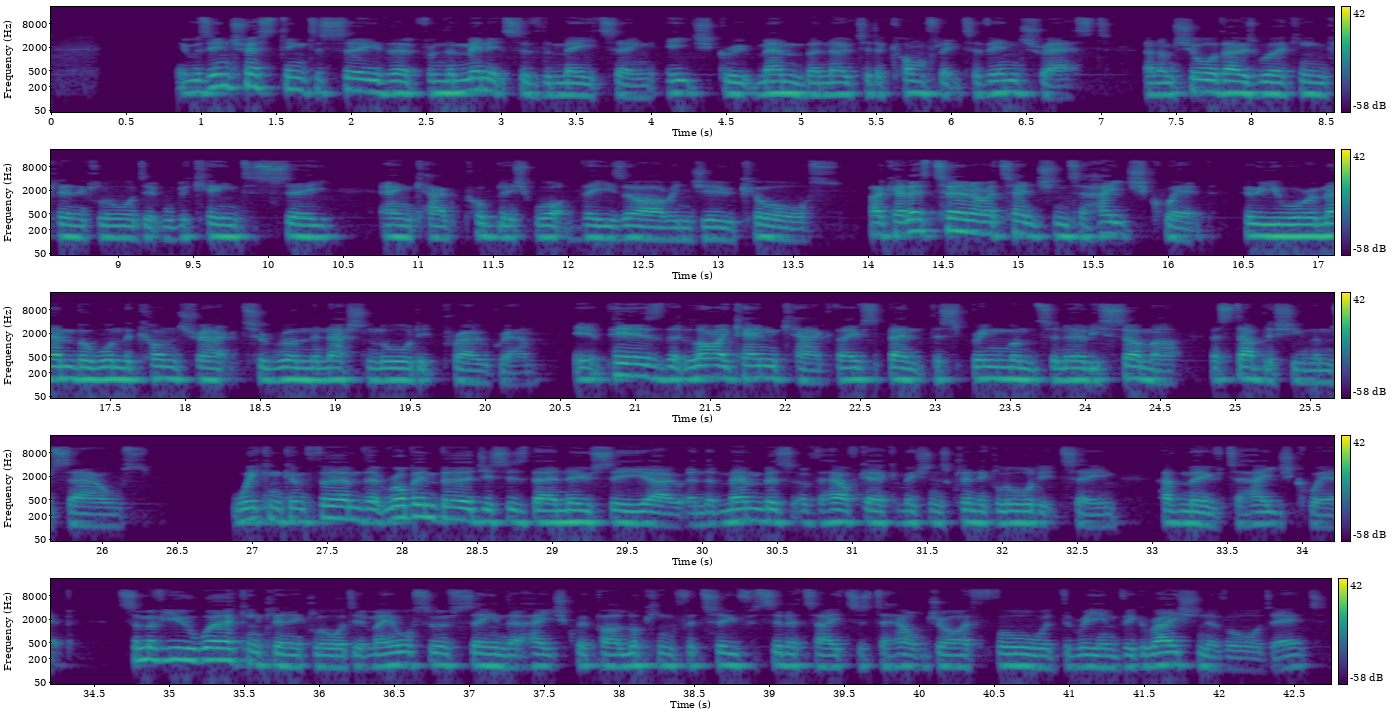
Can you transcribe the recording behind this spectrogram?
It was interesting to see that from the minutes of the meeting, each group member noted a conflict of interest and I'm sure those working in clinical audit will be keen to see NCAG publish what these are in due course. Okay, let's turn our attention to HQIP, who you will remember won the contract to run the National Audit Programme. It appears that, like NCAG, they've spent the spring months and early summer establishing themselves. We can confirm that Robin Burgess is their new CEO and that members of the Healthcare Commission's clinical audit team have moved to HQIP. Some of you who work in clinical audit may also have seen that HQIP are looking for two facilitators to help drive forward the reinvigoration of audit.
